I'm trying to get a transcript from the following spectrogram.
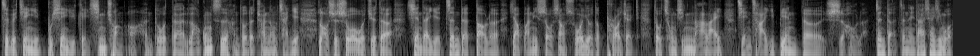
这个建议不限于给新创啊，很多的老公司、很多的传统产业，老实说，我觉得现在也真的到了要把你手上所有的 project 都重新拿来检查一遍的时候了。真的，真的，大家相信我，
